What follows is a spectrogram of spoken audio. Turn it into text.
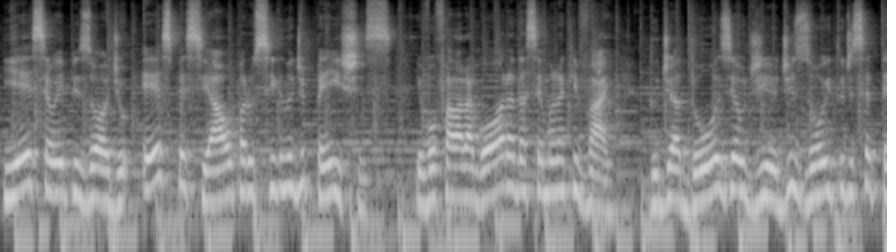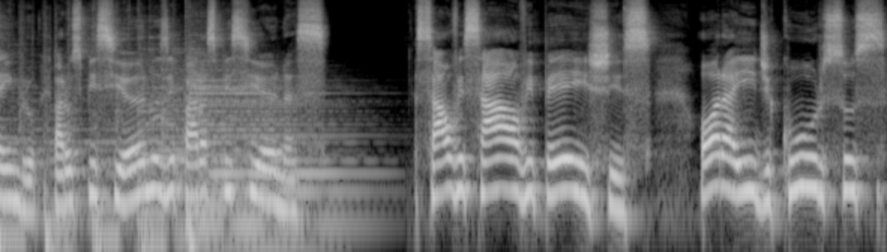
e esse é o episódio especial para o signo de Peixes. Eu vou falar agora da semana que vai, do dia 12 ao dia 18 de setembro, para os piscianos e para as piscianas. Salve, salve, peixes! Hora aí de cursos,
